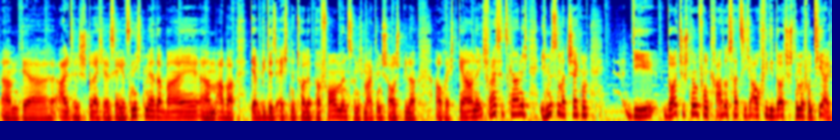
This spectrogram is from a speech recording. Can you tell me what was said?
Ähm, der alte Sprecher ist ja jetzt nicht mehr dabei, ähm, aber der bietet echt eine tolle Performance und ich mag den Schauspieler auch recht gerne. Ich weiß jetzt gar nicht, ich müsste mal checken, die deutsche Stimme von Kratos hat sich auch wie die deutsche Stimme von Tialk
